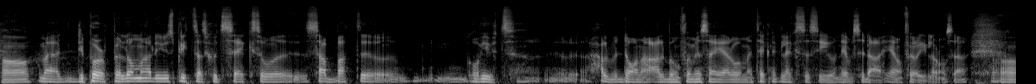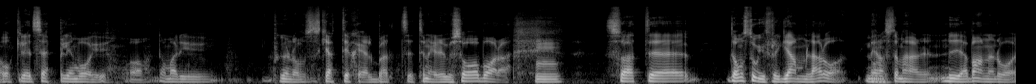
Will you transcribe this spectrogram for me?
Ja. Med Deep Purple de hade ju splittrats 76 och Sabbath uh, gav ut halvdana album får man säga då med Technical Ecstasy och Never Say Die, även för jag gillar dem så. Ja. Och Led Zeppelin var ju, ja, de hade ju på grund av skatteskäl börjat turnera i USA bara. Mm. Så att eh, de stod ju för det gamla då. Medan mm. de här nya banden då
